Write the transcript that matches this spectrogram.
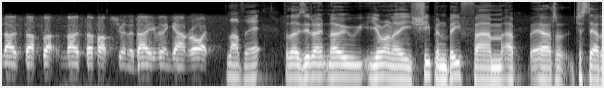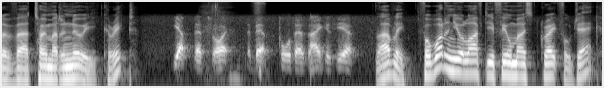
No stuff. Up, no stuff ups during the day. Everything going right. Love that. For those who don't know, you're on a sheep and beef farm up out of, just out of uh, Taumarunui, correct? Yep, that's right. About four thousand acres. Yeah. Lovely. For what in your life do you feel most grateful, Jack?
